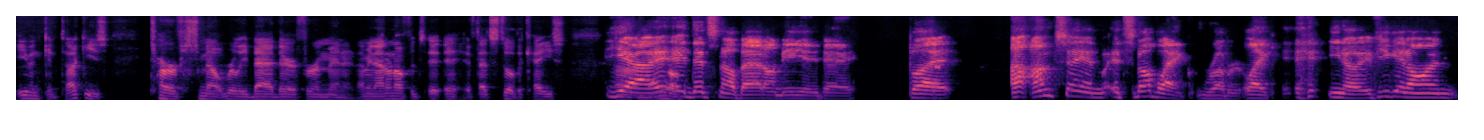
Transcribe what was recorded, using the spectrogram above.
even Kentucky's turf smelled really bad there for a minute. I mean, I don't know if it's if that's still the case. Yeah, Um, it, it did smell bad on media day, but I, I'm saying it smelled like rubber. Like you know, if you get on,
